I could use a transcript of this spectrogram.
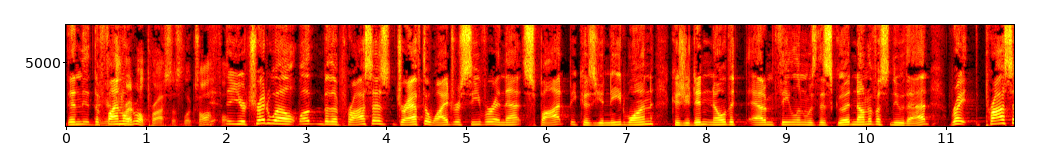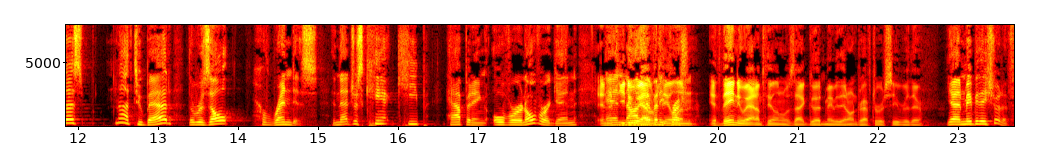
Then the, the Your final Treadwell process looks awful. your Treadwell, well, but the process draft a wide receiver in that spot because you need one because you didn't know that Adam Thielen was this good. None of us knew that. Right? The process, not too bad. The result, horrendous, and that just can't keep happening over and over again And, and, if you not knew have any Thielen, pressure. if they knew Adam Thielen was that good, maybe they don't draft a receiver there. Yeah, and maybe they should have.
